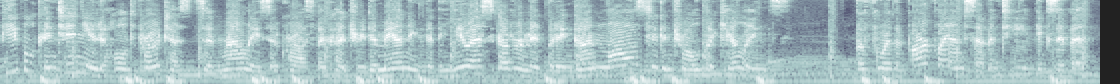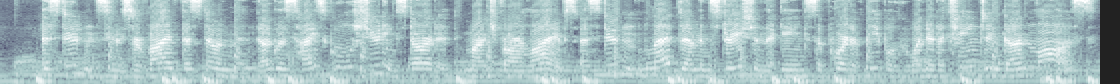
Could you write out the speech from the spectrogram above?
People continue to hold protests and rallies across the country demanding that the U.S. government put in gun laws to control the killings. Before the Parkland 17 exhibit, the students who survived the Stoneman Douglas High School shooting started March for Our Lives, a student-led demonstration that gained support of people who wanted a change in gun laws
